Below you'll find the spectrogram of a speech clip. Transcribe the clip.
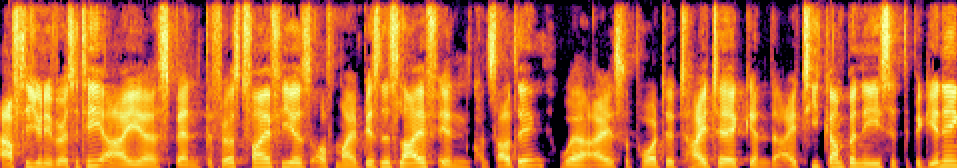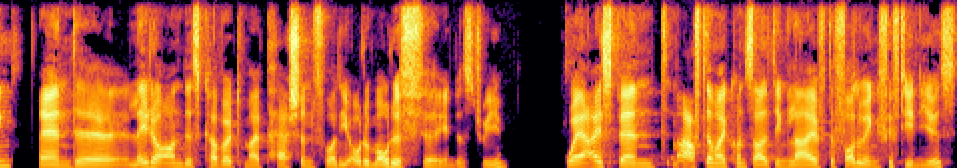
After university, I uh, spent the first five years of my business life in consulting, where I supported high tech and IT companies at the beginning, and uh, later on discovered my passion for the automotive uh, industry where I spent after my consulting life the following 15 years.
